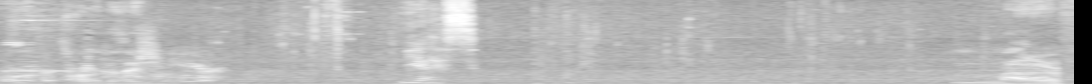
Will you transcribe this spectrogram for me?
Let's reposition here. Yes. Matter of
